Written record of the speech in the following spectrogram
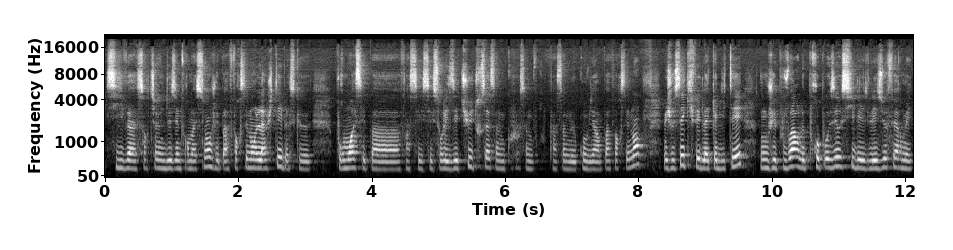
s'il va sortir une deuxième formation, je ne vais pas forcément l'acheter parce que pour moi, c'est pas, enfin, c'est sur les études, tout ça, ça me, me, enfin, ça me convient pas forcément. Mais je sais qu'il fait de la qualité, donc je vais pouvoir le proposer aussi les, yeux fermés.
